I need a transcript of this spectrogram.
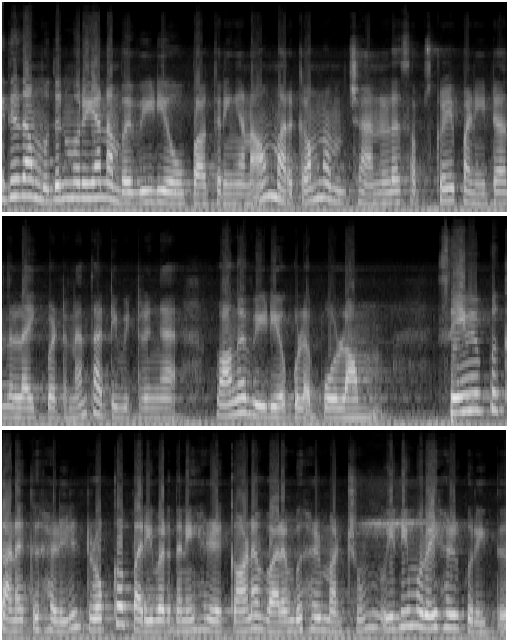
இதுதான் முதன்முறையாக நம்ம வீடியோவை பார்க்குறீங்கன்னா மறக்காமல் நம்ம சேனலை சப்ஸ்கிரைப் பண்ணிவிட்டு அந்த லைக் பட்டனை தட்டி விட்டுருங்க. வாங்க வீடியோக்குள்ளே போகலாம் சேமிப்பு கணக்குகளில் ரொக்க பரிவர்த்தனைகளுக்கான வரம்புகள் மற்றும் விதிமுறைகள் குறித்து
